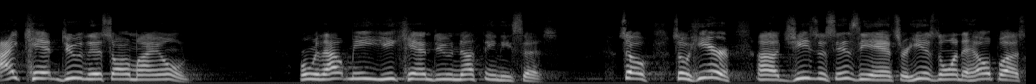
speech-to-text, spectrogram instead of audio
I can't do this on my own. For without me, ye can do nothing, he says. So, so here, uh, Jesus is the answer. He is the one to help us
